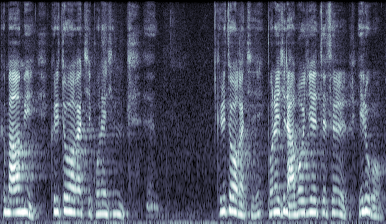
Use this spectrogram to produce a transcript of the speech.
그 마음이 그리스도와 같이 보내신 그리스도와 같이 보내신 아버지의 뜻을 이루고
